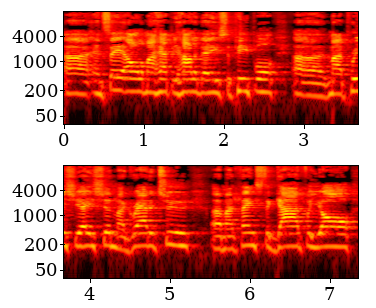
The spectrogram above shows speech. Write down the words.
uh, and say all of my happy holidays to people, uh, my appreciation, my gratitude, uh, my thanks to God for y'all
